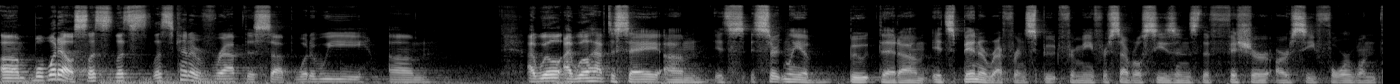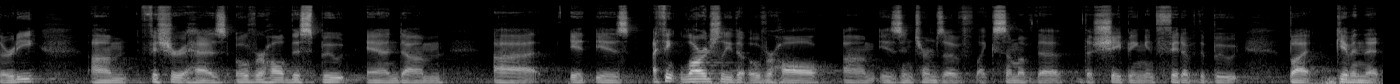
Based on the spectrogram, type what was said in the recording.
Um, well, what else? Let's let's let's kind of wrap this up. What do we? Um, I will I will have to say um, it's, it's certainly a boot that um, it's been a reference boot for me for several seasons. The Fischer RC4 130. Um, Fischer has overhauled this boot, and um, uh, it is, I think, largely the overhaul um, is in terms of like some of the the shaping and fit of the boot. But given that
